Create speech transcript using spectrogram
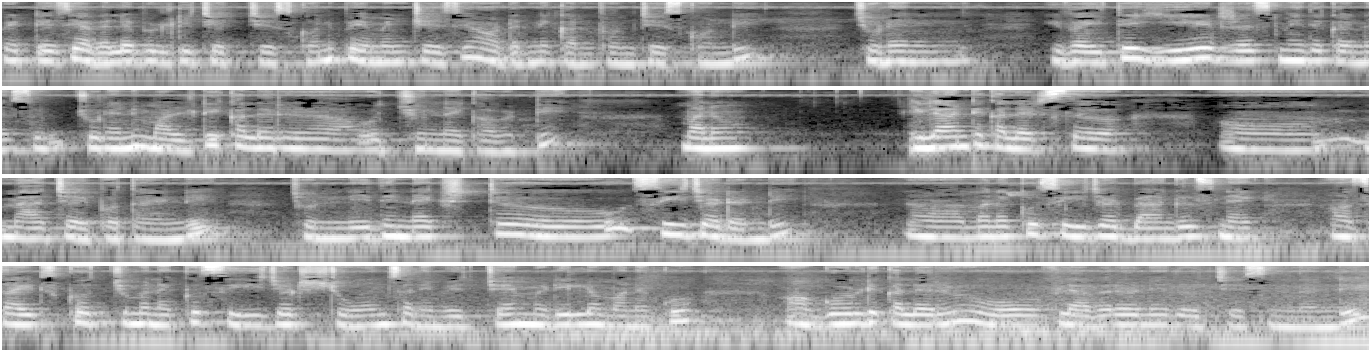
పెట్టేసి అవైలబిలిటీ చెక్ చేసుకొని పేమెంట్ చేసి ఆర్డర్ని కన్ఫర్మ్ చేసుకోండి. చూడండి ఇవైతే ఏ డ్రెస్ మీదకైనా చూడండి మల్టీ కలర్ వచ్చి ఉన్నాయి కాబట్టి మనం ఇలాంటి కలర్స్ మ్యాచ్ అయిపోతాయండి. చూడండి ఇది నెక్స్ట్ సీజెడ్ అండి. మనకు సీజెడ్ బ్యాంగిల్స్ నెక్ సైడ్స్కి వచ్చి మనకు సీజెడ్ స్టోన్స్ అనేవి వచ్చాయి. మిడిల్లో మనకు గోల్డ్ కలర్ ఫ్లవర్ అనేది వచ్చేసిందండి.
